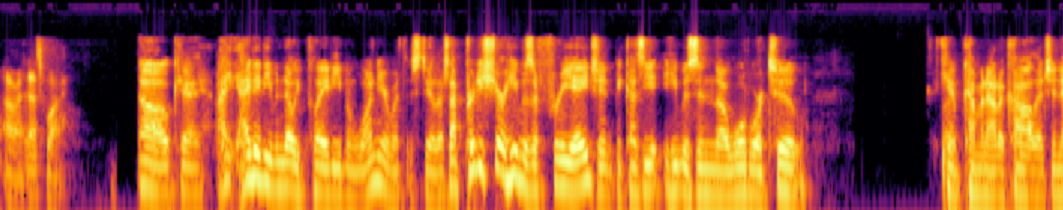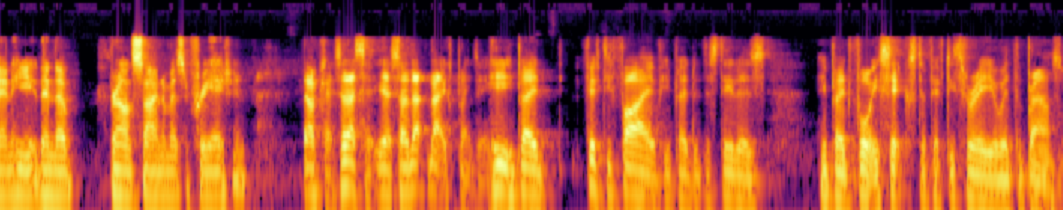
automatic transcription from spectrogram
All right, that's why. Oh, okay. I, I didn't even know he played even one year with the Steelers. I'm pretty sure he was a free agent because he he was in uh, World War II. He kept coming out of college, and then he then the Browns signed him as a free agent. Okay, so that's it. Yeah, so that that explains it. He played 55. He played with the Steelers. He played 46 to 53 with the Browns.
